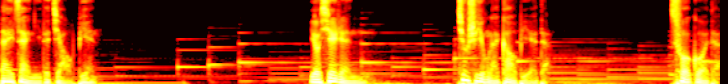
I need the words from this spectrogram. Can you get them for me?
待在你的脚边。有些人就是用来告别的，错过的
